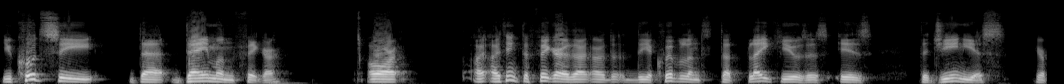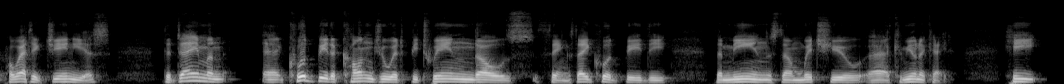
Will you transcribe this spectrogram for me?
you could see the daemon figure, or I, I think the figure that, or the, the equivalent that Blake uses is the genius, your poetic genius. The daemon uh, could be the conduit between those things. They could be the the means on which you uh, communicate. He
